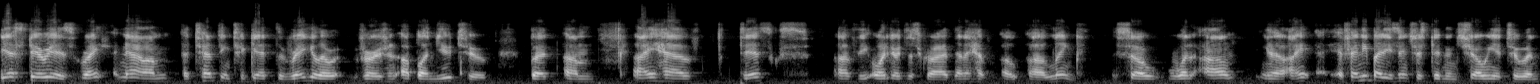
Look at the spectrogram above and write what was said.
Yes, there is. Right now, I'm attempting to get the regular version up on YouTube, but um, I have discs of the audio described, and I have a, a link. So what I'll, you know, I if anybody's interested in showing it to an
